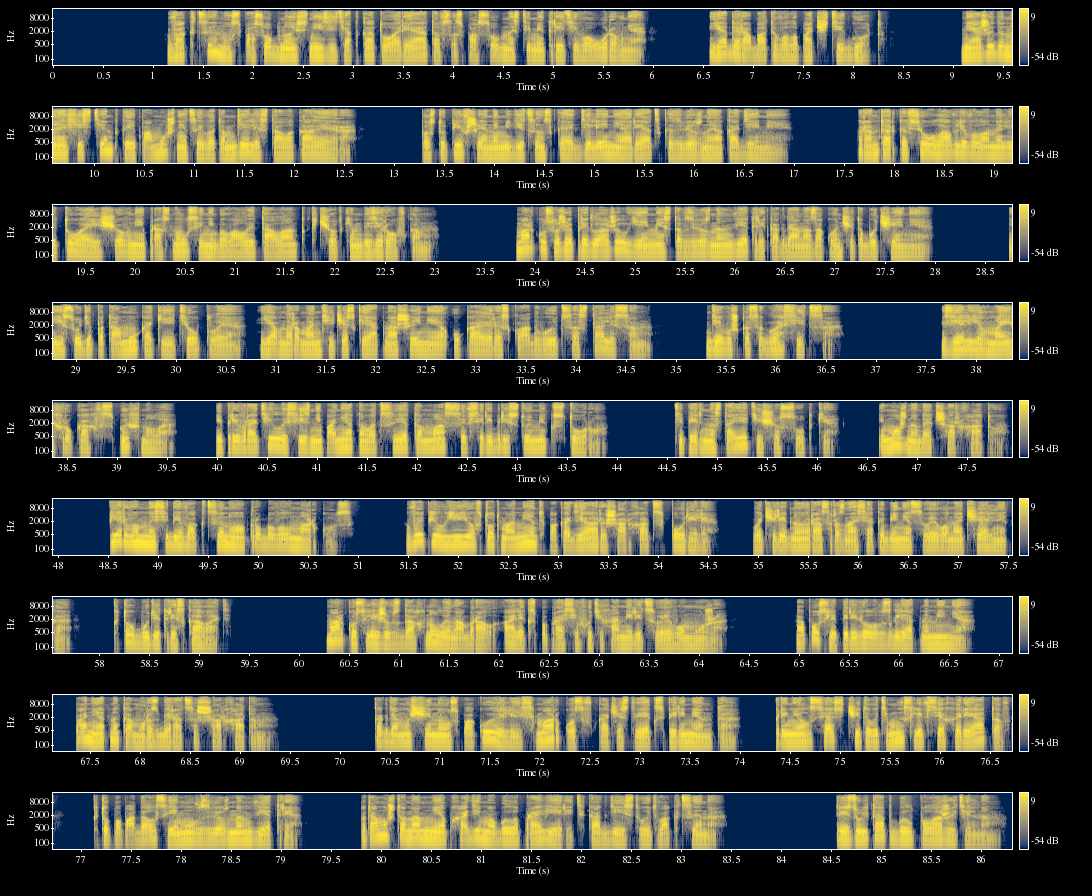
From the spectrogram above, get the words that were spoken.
Вакцину, способную снизить откат у ариатов со способностями третьего уровня, я дорабатывала почти год. Неожиданной ассистенткой и помощницей в этом деле стала Каэра, поступившая на медицинское отделение Ариадской звездной академии. Рантарка все улавливала на лету, а еще в ней проснулся небывалый талант к четким дозировкам. Маркус уже предложил ей место в звездном ветре, когда она закончит обучение. И судя по тому, какие теплые, явно романтические отношения у Кайры складываются с Талисом, девушка согласится. Зелье в моих руках вспыхнуло, и превратилась из непонятного цвета массы в серебристую микстуру. Теперь настоять еще сутки, и можно дать Шархату. Первым на себе вакцину опробовал Маркус. Выпил ее в тот момент, пока Диар и Шархат спорили, в очередной раз разнося кабинет своего начальника, кто будет рисковать. Маркус лишь вздохнул и набрал Алекс, попросив утихомирить своего мужа. А после перевел взгляд на меня. Понятно, кому разбираться с Шархатом. Когда мужчины успокоились, Маркус в качестве эксперимента принялся считывать мысли всех ариатов, кто попадался ему в звездном ветре, потому что нам необходимо было проверить, как действует вакцина. Результат был положительным.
